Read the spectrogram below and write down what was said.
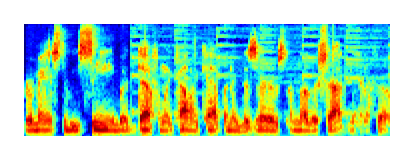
remains to be seen. But definitely, Colin Kaepernick deserves another shot in the NFL.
